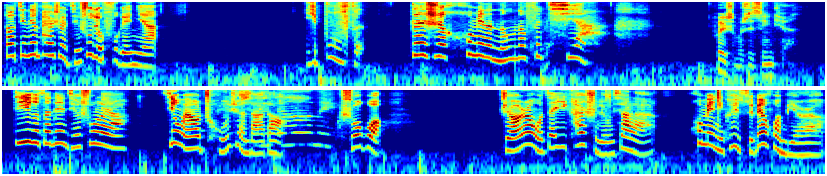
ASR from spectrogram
到今天拍摄结束就付给你一部分，但是后面的能不能分期啊？为什么是今天？第一个三天结束了呀，今晚要重选搭档。我说过，只要让我在一开始留下来，后面你可以随便换别人。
